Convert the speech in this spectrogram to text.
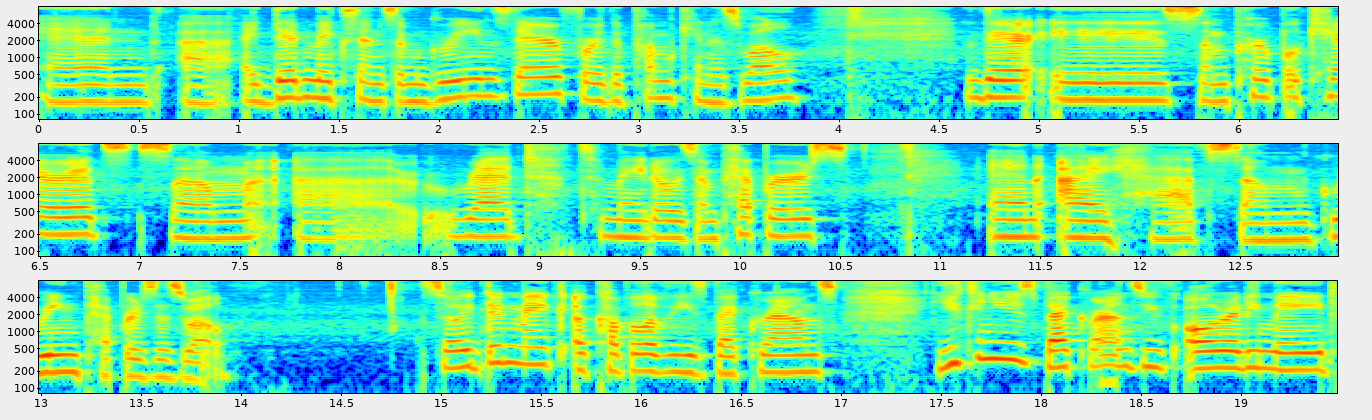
and uh, I did mix in some greens there for the pumpkin as well. There is some purple carrots, some uh, red tomatoes and peppers, and I have some green peppers as well. So I did make a couple of these backgrounds. You can use backgrounds you've already made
